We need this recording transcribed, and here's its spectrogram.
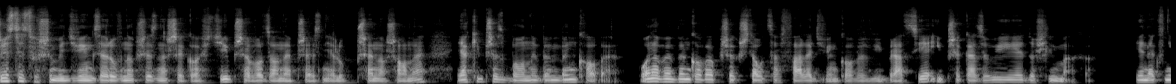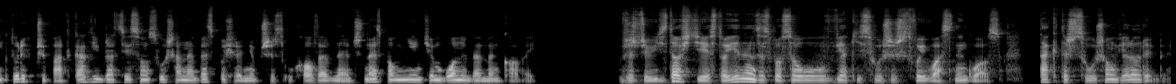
Wszyscy słyszymy dźwięk zarówno przez nasze kości, przewodzone przez nie lub przenoszone, jak i przez błony bębenkowe. Błona bębenkowa przekształca fale dźwiękowe w wibracje i przekazuje je do ślimaka. Jednak w niektórych przypadkach wibracje są słyszane bezpośrednio przez ucho wewnętrzne z pominięciem błony bębenkowej. W rzeczywistości jest to jeden ze sposobów, w jaki słyszysz swój własny głos. Tak też słyszą wieloryby.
